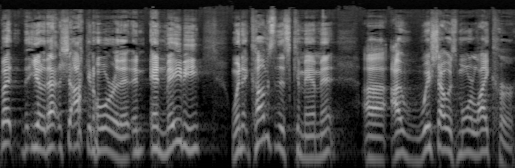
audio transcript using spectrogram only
But, you know, that shock and horror that, and, and maybe when it comes to this commandment, uh, I wish I was more like her.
